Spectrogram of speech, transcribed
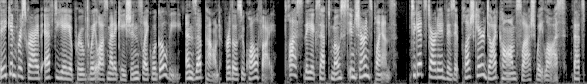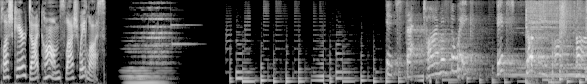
They can prescribe FDA-approved weight loss medications like Wegovy and Zepbound for those who qualify. Plus, they accept most insurance plans. To get started, visit plushcare.com slash weight loss. That's plushcare.com slash weight loss. It's that time of the week. It's doggy pod time.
